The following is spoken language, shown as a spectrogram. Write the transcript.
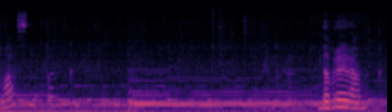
Класно так. Добрий ранок.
